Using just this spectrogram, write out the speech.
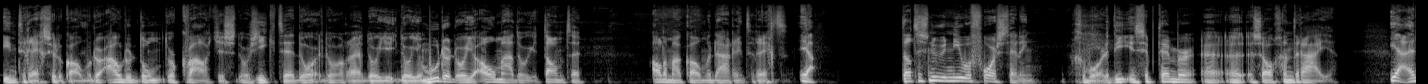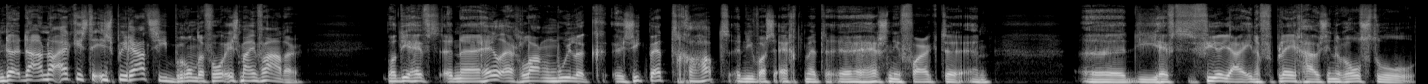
in terecht zullen komen. Door ouderdom, door kwaaltjes, door ziekte, door, door, eh, door, je, door je moeder, door je oma, door je tante. Allemaal komen daarin terecht. Ja. Dat is nu een nieuwe voorstelling geworden, die in september eh, eh, zal gaan draaien. Ja, en de, nou, nou, eigenlijk is de inspiratiebron daarvoor is mijn vader. Want die heeft een eh, heel erg lang moeilijk ziekbed gehad. En die was echt met herseninfarcten. En die heeft vier jaar in een verpleeghuis in een rolstoel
